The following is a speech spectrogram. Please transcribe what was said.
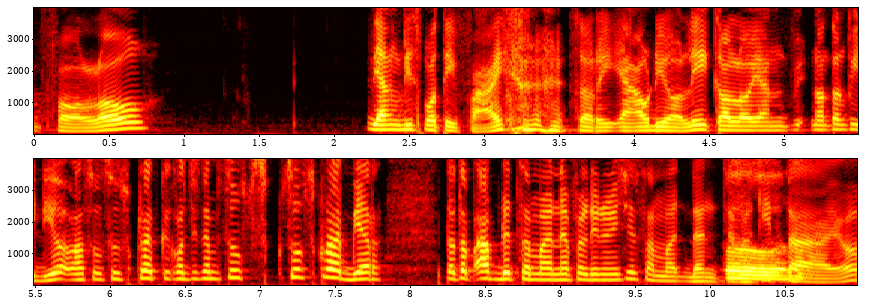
follow yang di Spotify, sorry, yang audioli. Kalau yang nonton video langsung subscribe ke konsisten sus- subscribe biar tetap update sama NFL di Indonesia sama dan channel Betul. kita. Yo,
